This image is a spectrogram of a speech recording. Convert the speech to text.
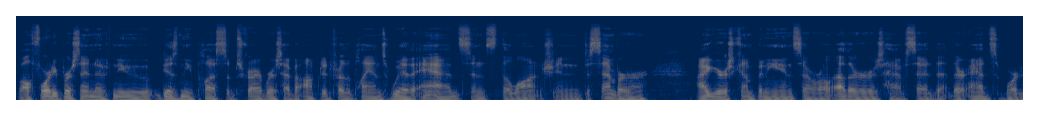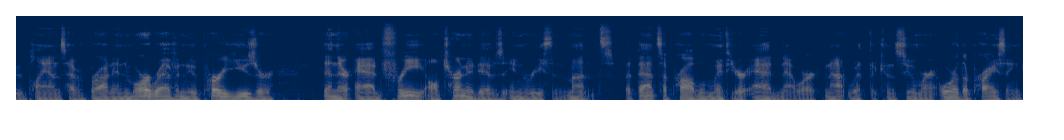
While 40% of new Disney Plus subscribers have opted for the plans with ads since the launch in December, Iger's company and several others have said that their ad supported plans have brought in more revenue per user than their ad free alternatives in recent months. But that's a problem with your ad network, not with the consumer or the pricing.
